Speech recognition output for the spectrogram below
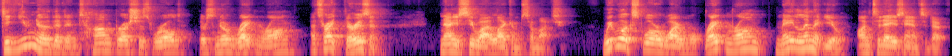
Did you know that in Tom Brush's world, there's no right and wrong? That's right, there isn't. Now you see why I like him so much. We will explore why right and wrong may limit you on today's antidote.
